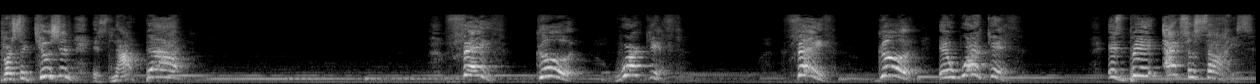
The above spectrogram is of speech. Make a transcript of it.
Persecution is not bad. Faith, good, worketh. Faith, good, it worketh. It's being exercised.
